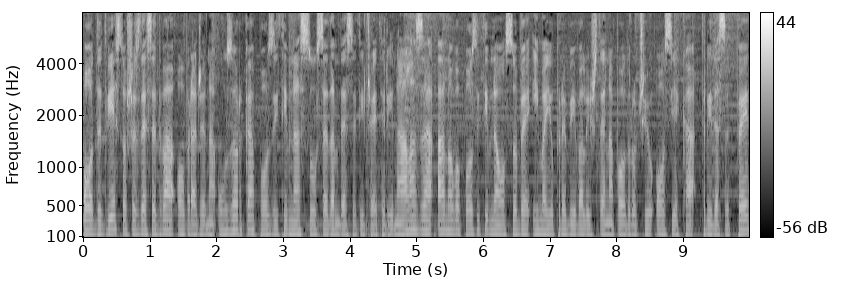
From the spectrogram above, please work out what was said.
Od 262 obrađena uzorka pozitivna su 74 nalaza, a novopozitivne osobe imaju prebivalište na području Osijeka 35,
